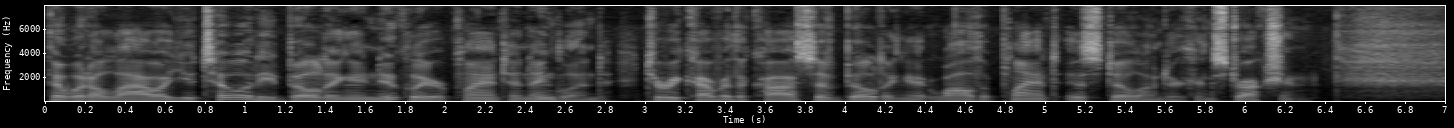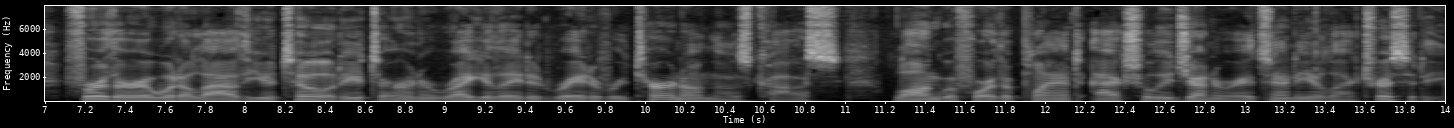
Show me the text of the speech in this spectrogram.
that would allow a utility building a nuclear plant in England to recover the costs of building it while the plant is still under construction. Further, it would allow the utility to earn a regulated rate of return on those costs long before the plant actually generates any electricity.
